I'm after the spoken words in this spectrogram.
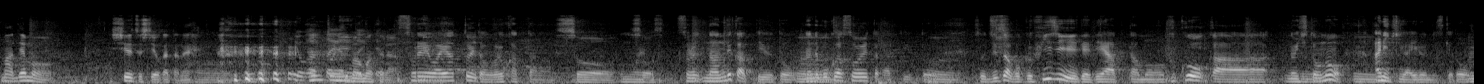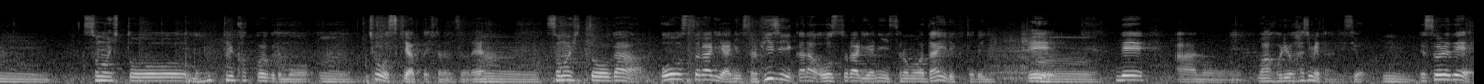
まあでも手術してよかったね本当に今思ったらそれはやっといた方が良かったなそうそうそれなんでかっていうと、んなんで僕はそう言ったかっていうと、うんそう実は僕フィジーで出会ったもう福岡の人のうん兄貴がいるんですけど、うんその人もう本当にかっこよくてもううん。超好きやった人なんですよね、うん。その人がオーストラリアにそのフィジーからオーストラリアにそのままダイレクトで行って、うん。であのワーホリを始めたんですよ。うん。でそれで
